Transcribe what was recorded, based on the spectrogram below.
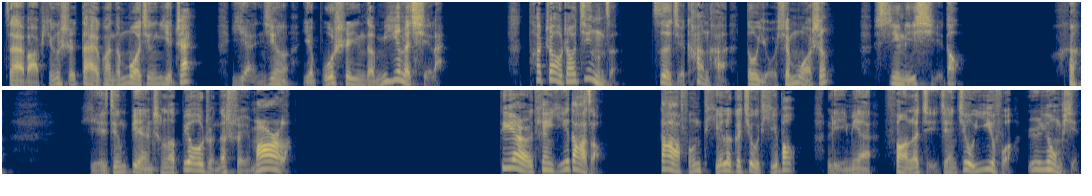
再把平时戴惯的墨镜一摘。眼睛也不适应的眯了起来，他照照镜子，自己看看都有些陌生，心里喜道：“哼，已经变成了标准的水猫了。”第二天一大早，大冯提了个旧提包，里面放了几件旧衣服、日用品，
